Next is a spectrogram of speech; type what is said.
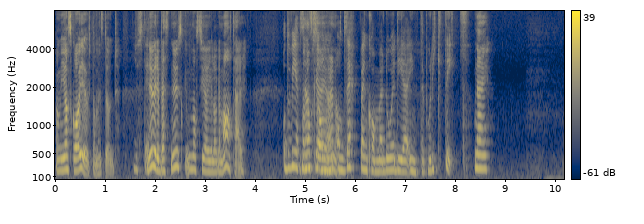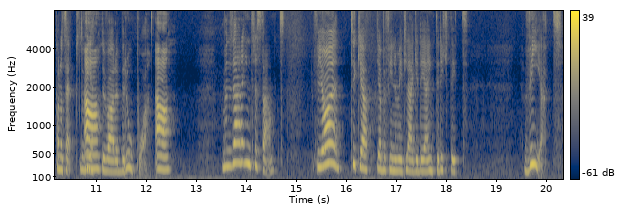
ja, men jag ska ju ut om en stund. Nu är det bäst, nu måste jag ju laga mat här. Och då vet man också jag om, om deppen kommer, då är det inte på riktigt. Nej, På något sätt. Då Ja. vet du vad det beror på. ja, Men det där är intressant. För jag tycker att jag befinner mig i ett läge där jag inte riktigt vet.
